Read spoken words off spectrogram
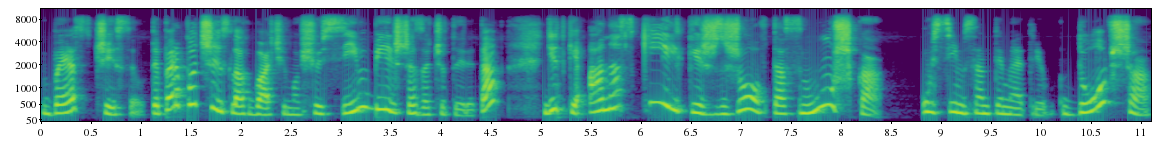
без чисел. Тепер по числах бачимо, що 7 більше за 4, так? Дітки, а наскільки ж жовта смужка у 7 см довша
